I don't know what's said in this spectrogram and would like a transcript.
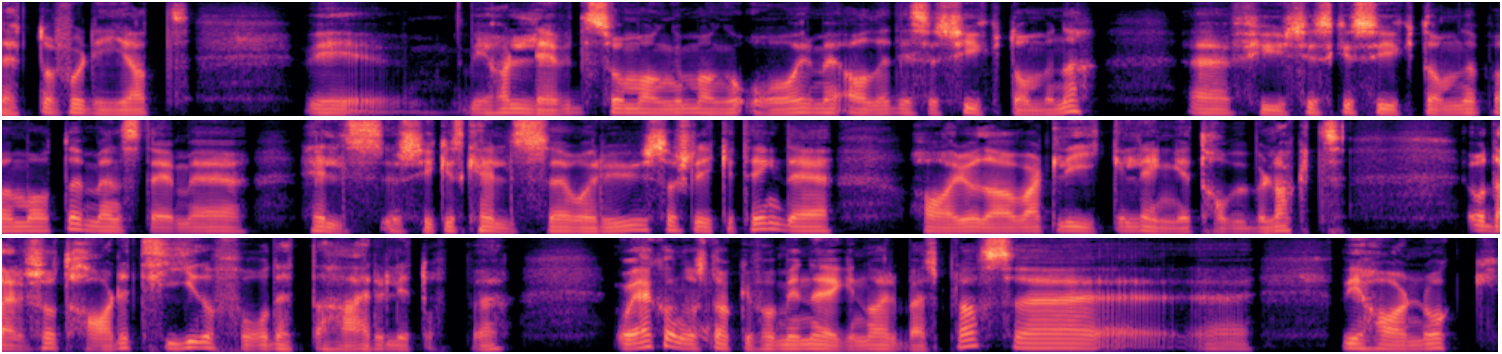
nettopp fordi at vi, vi har levd så mange, mange år med alle disse sykdommene. Eh, fysiske sykdommene, på en måte, mens det med helse, psykisk helse og rus og slike ting, det har jo da vært like lenge tabubelagt. Og derfor tar det tid å få dette her litt oppe. Og jeg kan jo snakke for min egen arbeidsplass. Eh, eh, vi har nok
